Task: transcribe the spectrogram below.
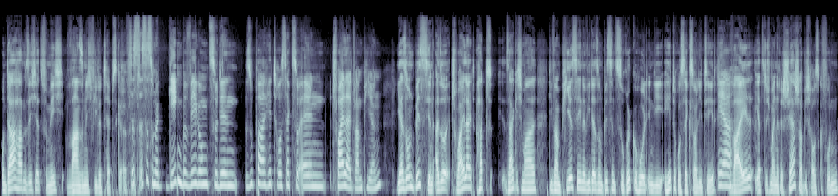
Und da haben sich jetzt für mich wahnsinnig viele Tabs Ist geöffnet. das, ist das so eine Gegenbewegung zu den super heterosexuellen Twilight-Vampiren? Ja, so ein bisschen. Also Twilight hat, sag ich mal, die Vampirszene wieder so ein bisschen zurückgeholt in die Heterosexualität, Ja. weil jetzt durch meine Recherche habe ich rausgefunden,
